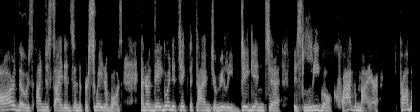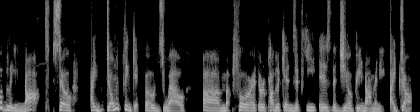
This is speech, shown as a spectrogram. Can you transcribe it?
are those undecideds and the persuadables. And are they going to take the time to really dig into this legal quagmire Probably not. So I don't think it bodes well um, for the Republicans if he is the GOP nominee. I don't.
